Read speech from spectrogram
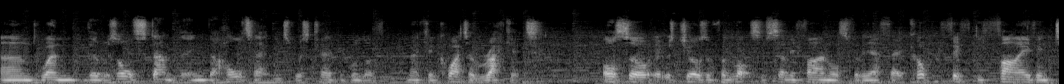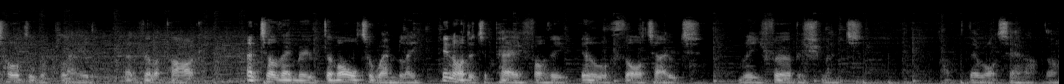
and when there was all standing, the Holte End was capable of making quite a racket. Also, it was chosen for lots of semi finals for the FA Cup, 55 in total were played at Villa Park, until they moved them all to Wembley in order to pay for the ill thought out refurbishment. They won't say that though.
